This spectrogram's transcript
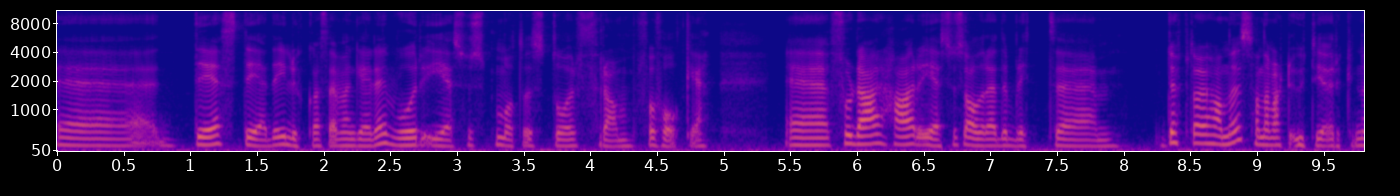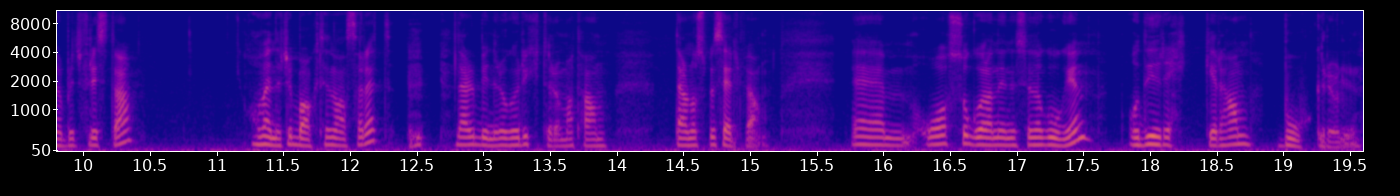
eh, eh, det stedet i Lukasevangeliet hvor Jesus på en måte står fram for folket. Eh, for der har Jesus allerede blitt eh, døpt av Johannes. Han har vært ute i ørkenen og blitt frista. Og vender tilbake til Nasaret, der det begynner å gå rykter om at han, det er noe spesielt ved han. Em, og så går han inn i synagogen, og de rekker han bokrullen.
